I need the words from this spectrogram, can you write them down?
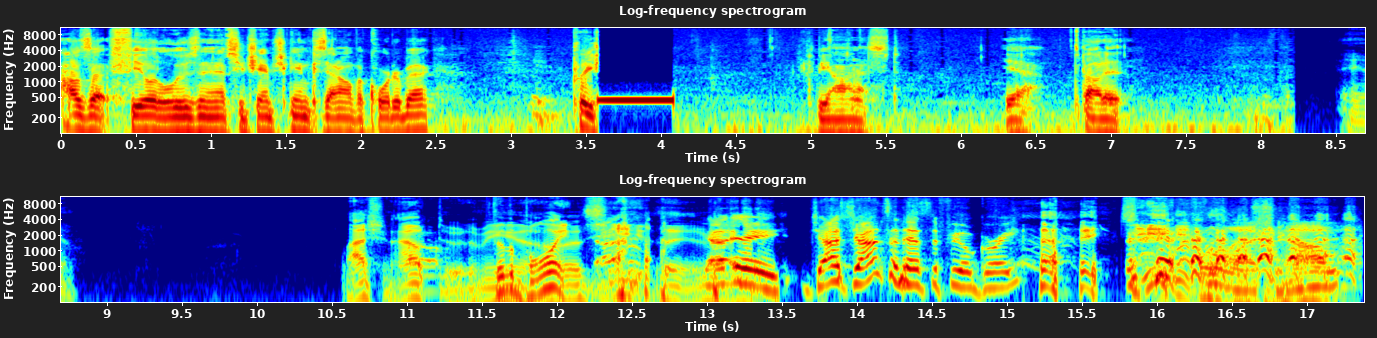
How's that feel to lose an NFC Championship game because I don't have a quarterback? Pretty, to be honest. Yeah, that's about it. Damn. Lashing out, dude. I mean, To the you know, point. Yeah, hey, Josh Johnson has to feel great. Jeez, he's lashing out.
